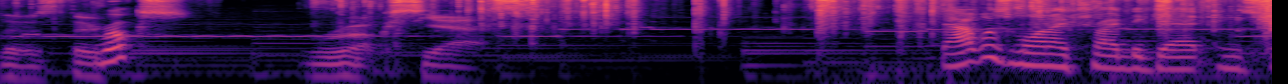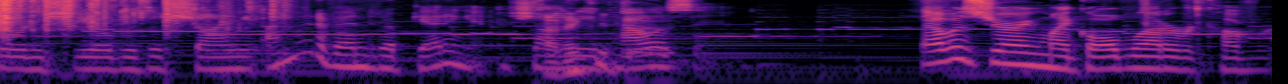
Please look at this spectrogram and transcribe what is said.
Those. Rooks. rooks. Yes. That was one I tried to get in Sword and Shield. Was a shiny. I might have ended up getting it. A shiny did. Palossand. That was during my gallbladder recovery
